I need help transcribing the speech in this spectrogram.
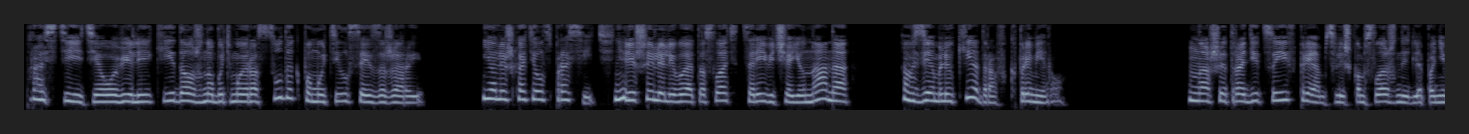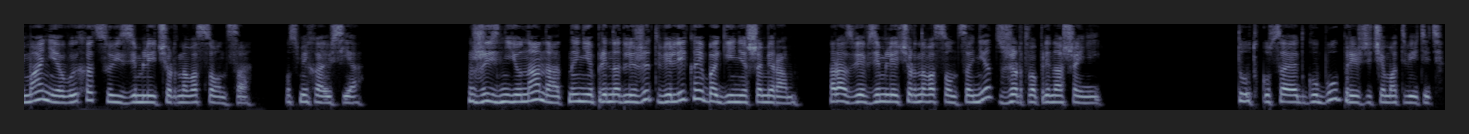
«Простите, о великий, должно быть, мой рассудок помутился из-за жары. Я лишь хотел спросить, не решили ли вы отослать царевича Юнана в землю кедров, к примеру?» Наши традиции впрямь слишком сложны для понимания выходцу из земли Черного Солнца, усмехаюсь я. Жизнь Юнана отныне принадлежит великой богине Шамирам. Разве в земле Черного Солнца нет жертвоприношений? Тут кусает губу, прежде чем ответить.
